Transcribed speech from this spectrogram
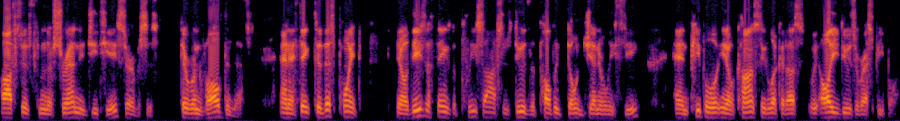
officers from the surrounding GTA services that were involved in this. And I think to this point, you know, these are things that police officers do that the public don't generally see. And people, you know, constantly look at us. We, all you do is arrest people.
